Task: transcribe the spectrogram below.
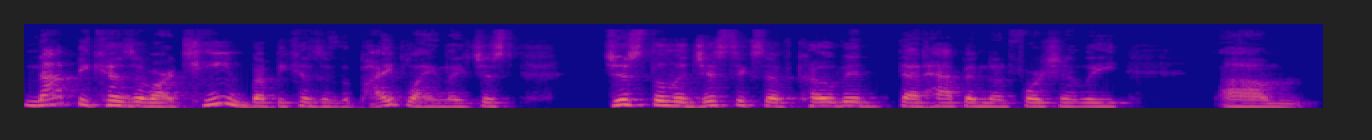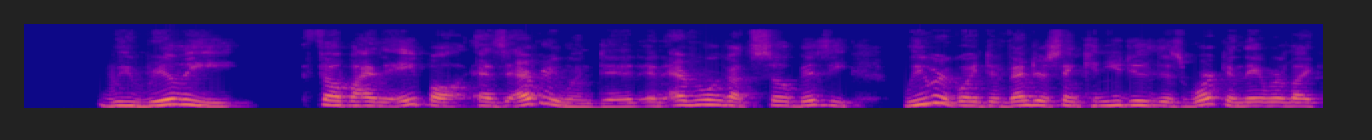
not because of our team but because of the pipeline like just just the logistics of covid that happened unfortunately. Um we really fell behind the eight ball as everyone did and everyone got so busy. We were going to vendors saying can you do this work? And they were like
